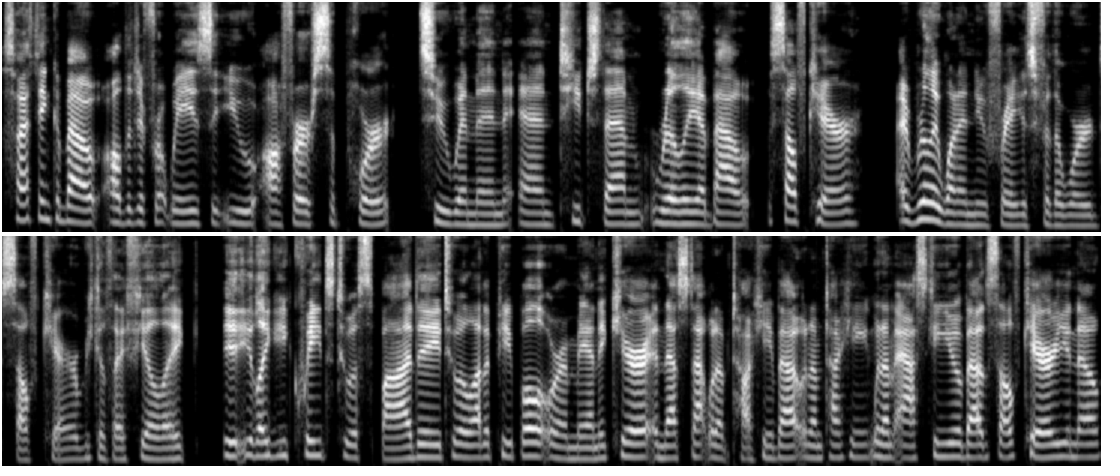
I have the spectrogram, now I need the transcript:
So I think about all the different ways that you offer support to women and teach them really about self care. I really want a new phrase for the word self care because I feel like it like equates to a spa day to a lot of people or a manicure and that's not what i'm talking about when i'm talking when i'm asking you about self-care you know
